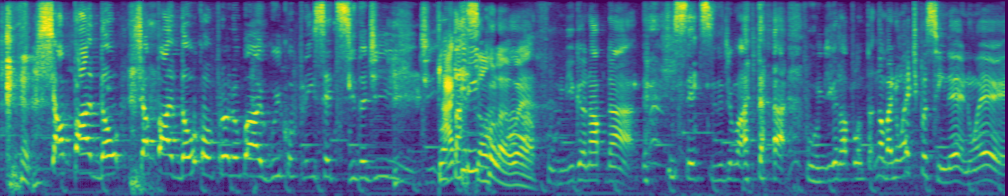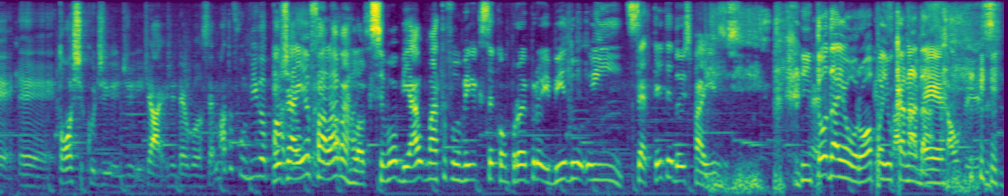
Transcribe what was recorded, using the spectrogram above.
Caraca! Chapadão, chapadão comprando bagulho e comprei inseticida de. de Plantação. Agrícola, Ah, ué. formiga na, na- inseticida de matar formiga na planta. Não, mas não é tipo assim, né? Não é, é tóxico de, de, de, de negócio. É mata formiga Eu já ia tá falar? Marlock, se bobear, o mata-formiga que você comprou é proibido em 72 países. Em toda a Europa e o Canadá. É. Talvez.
